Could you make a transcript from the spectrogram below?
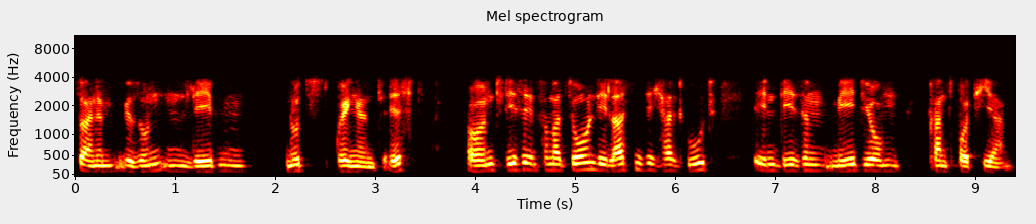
zu einem gesunden Leben nutzbringend ist. Und diese Informationen, die lassen sich halt gut in diesem Medium transportieren.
